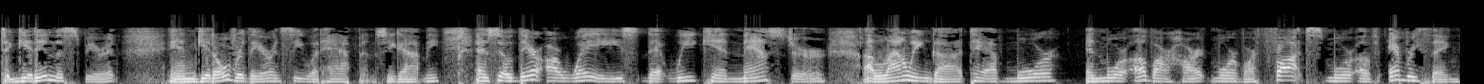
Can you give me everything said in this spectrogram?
to get in the spirit and get over there and see what happens. You got me? And so there are ways that we can master allowing God to have more and more of our heart, more of our thoughts, more of everything,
